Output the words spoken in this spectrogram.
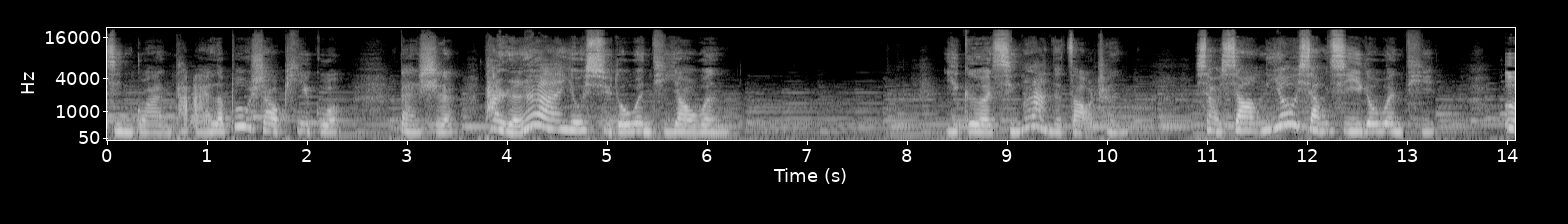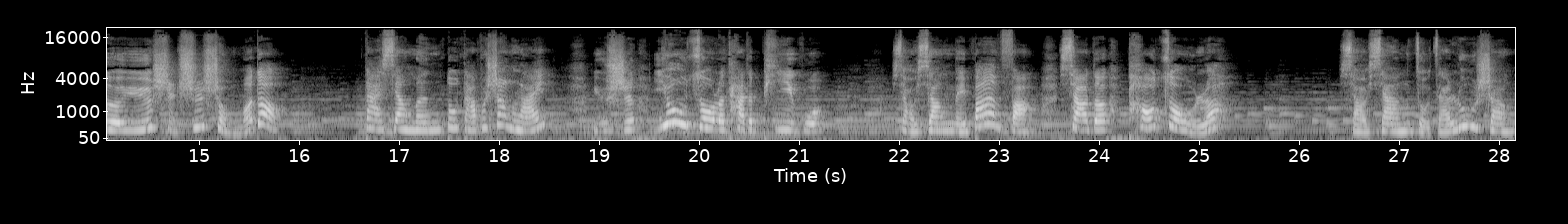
尽管他挨了不少屁股。但是他仍然有许多问题要问。一个晴朗的早晨，小象又想起一个问题：鳄鱼是吃什么的？大象们都答不上来，于是又揍了他的屁股。小象没办法，吓得逃走了。小象走在路上，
